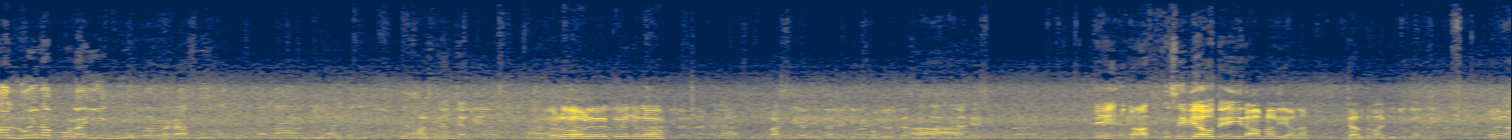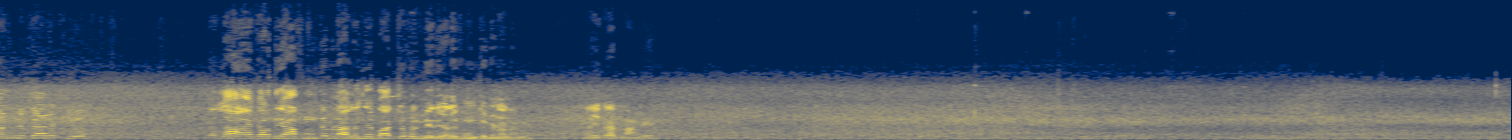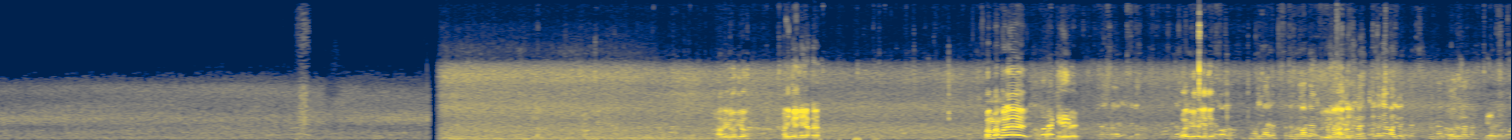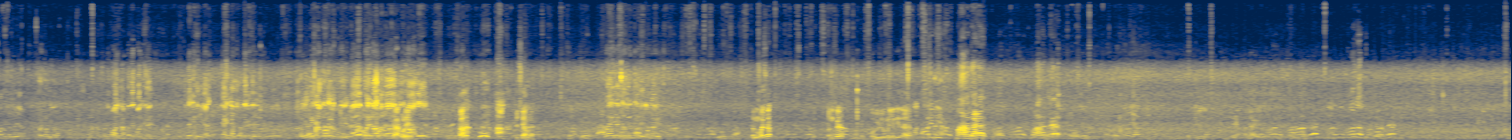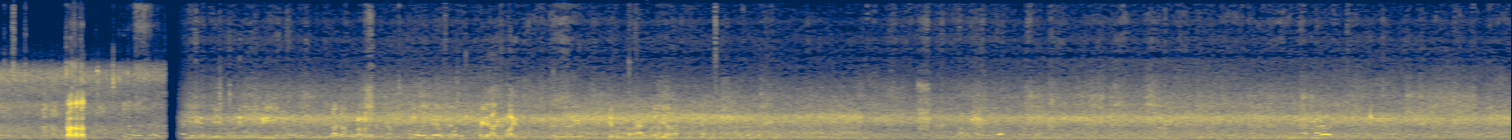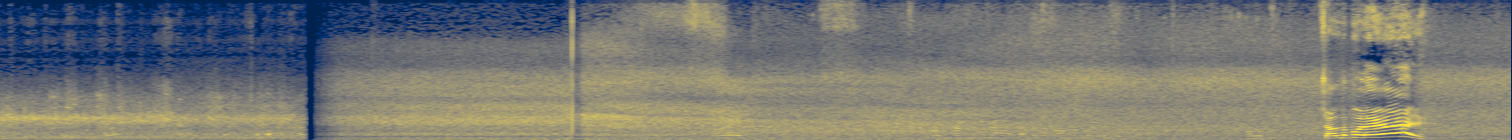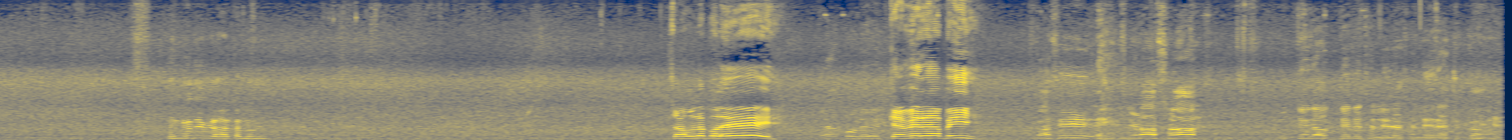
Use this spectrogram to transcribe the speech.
ਆ ਲੋਹੇ ਦਾ ਪੁਲ ਆ ਜੀ ਨਿਊ ਪੁਲ ਬਣਾ ਸੀ ਪਹਿਲਾਂ ਨਹੀਂ ਆਏ ਕਦੀ। ਹਸਨ ਚੱਲੇ ਆ। ਚਲੋ ਹੌਲੀ ਹੌਲੀ ਤੁਰੇ ਚਲੋ। ਬਾਕੀ ਆ ਜੀ ਗੱਲ ਨਹੀਂ ਬੋਲੀ ਦੱਸਾਂਗੇ ਤੇ ਰਾਤ ਤੁਸੀਂ ਵੀ ਆਓ ਤੇ ਹੀ ਆਰਾਮ ਨਾਲ ਹੀ ਆਣਾ ਜਲਦਬਾਜ਼ੀ ਨਹੀਂ ਕਰਨੀ। ਓਏ ਰੰਗ ਨੇ ਪੈਰ ਰੱਖਿਓ। ਪਹਿਲਾਂ ਐ ਕਰਦੇ ਆ ਫੋਨ ਤੇ ਬਣਾ ਲੈਂਦੇ ਬਾਅਦ ਚੋਂ ਫਿਰ ਮੇਰੇ ਵਾਲੇ ਫੋਨ ਤੇ ਬਣਾ ਲਾਂਗੇ। ਅਸੀਂ ਕਰ ਲਾਂਗੇ। ਆ ਦੇਖੋ ਵੀਡੀਓ ਬਣੀ ਗਈ ਯਾਤਰਾ ਬੰਮ ਬਲੇ ਚੱਲ ਭੋਲੇ। ਤੈਨੂੰ ਦੀ ਬਣਾ ਤੈਨੂੰ ਦੀ ਚੱਲ ਭੋਲੇ। ਭੋਲੇ। ਕਿਵੇਂ ਰਿਹਾ ਬਈ? ਕਾਫੀ ਜਿਹੜਾ ਸਾਹ ਉੱਤੇ ਦਾ ਉੱਤੇ ਤੇ ਥੱਲੇ ਦਾ ਥੱਲੇ ਰਹਿ ਚੁੱਕਾ ਵਾ।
